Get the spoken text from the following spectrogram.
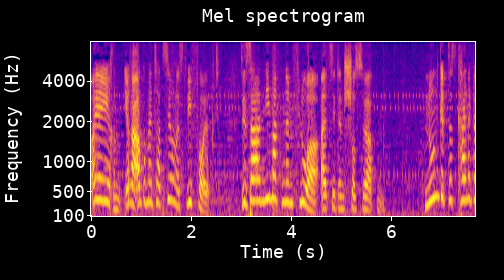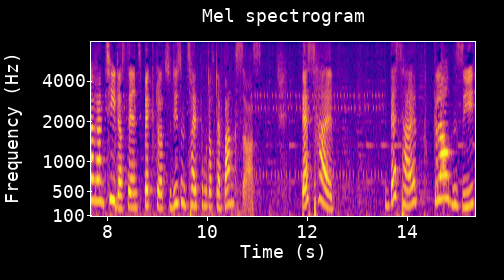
Euer Ehren, Ihre Argumentation ist wie folgt. Sie sahen niemanden im Flur, als Sie den Schuss hörten. Nun gibt es keine Garantie, dass der Inspektor zu diesem Zeitpunkt auf der Bank saß. Deshalb, deshalb glauben Sie,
